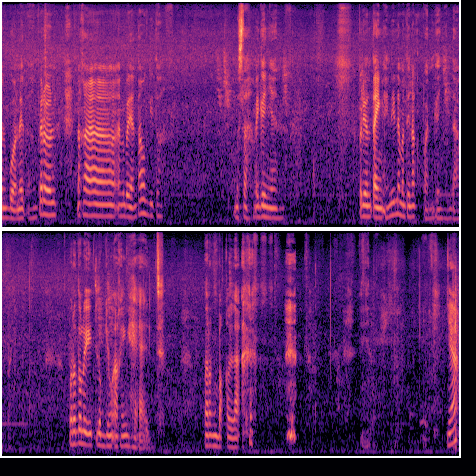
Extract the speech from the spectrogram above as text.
one bonnet. Pero, naka, ano ba yan? Tawag dito. Basta, may ganyan. Pero yung tainga, hindi naman tinakpan. Ganyan dapat. Para tuloy itlog yung aking head. Parang bakla. Yeah?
